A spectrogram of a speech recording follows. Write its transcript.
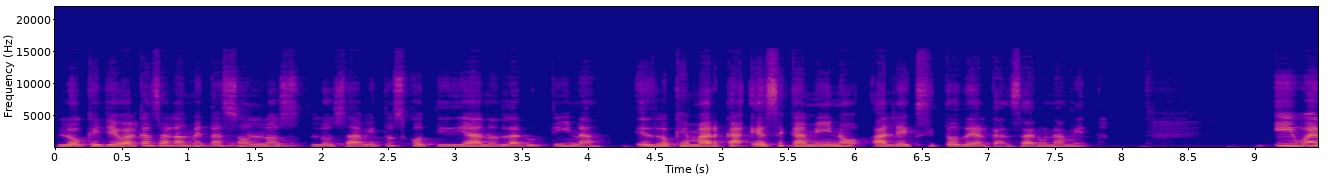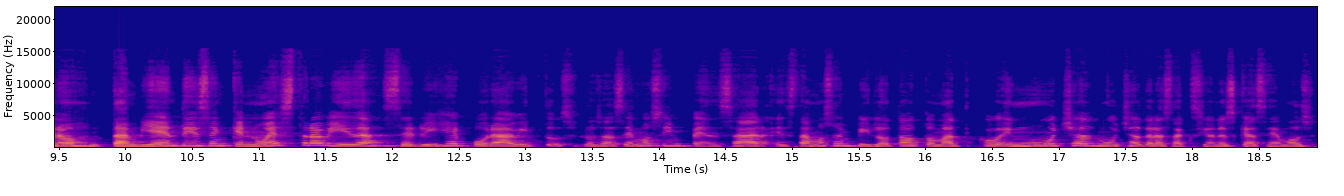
lo que lleva a alcanzar las metas son los, hábitos cotidianos, la rutina, es lo que marca ese camino al éxito de alcanzar una meta. Y bueno, también dicen que nuestra vida se rige por hábitos, los hacemos sin pensar, estamos en piloto automático en muchas, muchas de las acciones que hacemos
